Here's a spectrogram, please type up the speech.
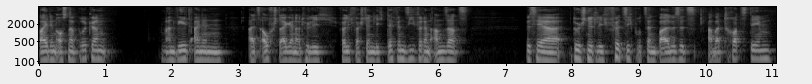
bei den Osnabrückern. Man wählt einen als Aufsteiger natürlich völlig verständlich, defensiveren Ansatz. Bisher durchschnittlich 40% Ballbesitz, aber trotzdem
